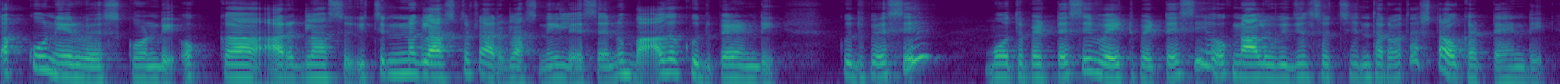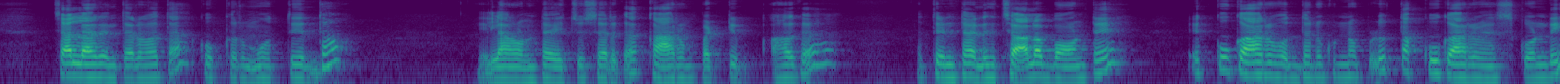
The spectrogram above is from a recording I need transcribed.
తక్కువ నీరు వేసుకోండి. ఒక్క అర గ్లాసు ఈ చిన్న గ్లాసుతో అర గ్లాసు నీళ్ళు వేసాను. బాగా కుదిపేయండి. కుదిపేసి మూత పెట్టేసి వెయిట్ పెట్టేసి ఒక నాలుగు విజిల్స్ వచ్చిన తర్వాత స్టవ్ కట్టేయండి. చల్లారిన తర్వాత కుక్కర్ మూత తీద్దాం. ఇలా ఉంటాయి చూసారుగా. కారం పట్టి బాగా తినటానికి చాలా బాగుంటాయి. ఎక్కువ కారం వద్దనుకున్నప్పుడు తక్కువ కారం వేసుకోండి.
